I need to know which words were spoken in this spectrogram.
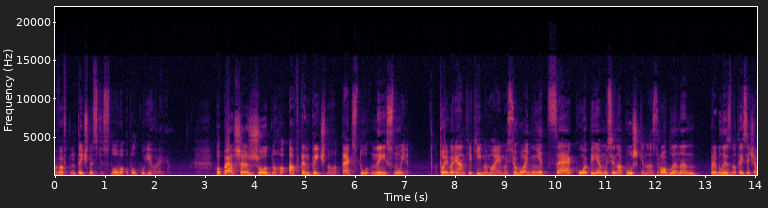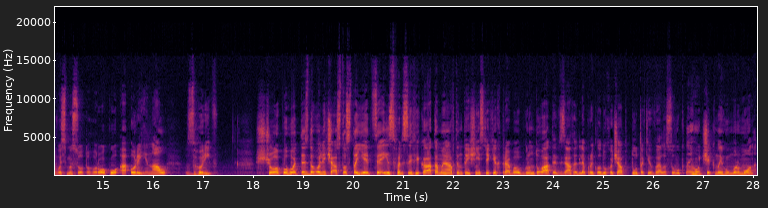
в автентичності слова о полку Ігореві. По-перше, жодного автентичного тексту не існує. Той варіант, який ми маємо сьогодні, це копія Мусіна Пушкіна, зроблена приблизно 1800 року, а оригінал згорів. Що, погодьтесь, доволі часто стається із фальсифікатами, автентичність яких треба обґрунтувати, взяти для прикладу, хоча б ту таки Велесову книгу чи книгу Мормона.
